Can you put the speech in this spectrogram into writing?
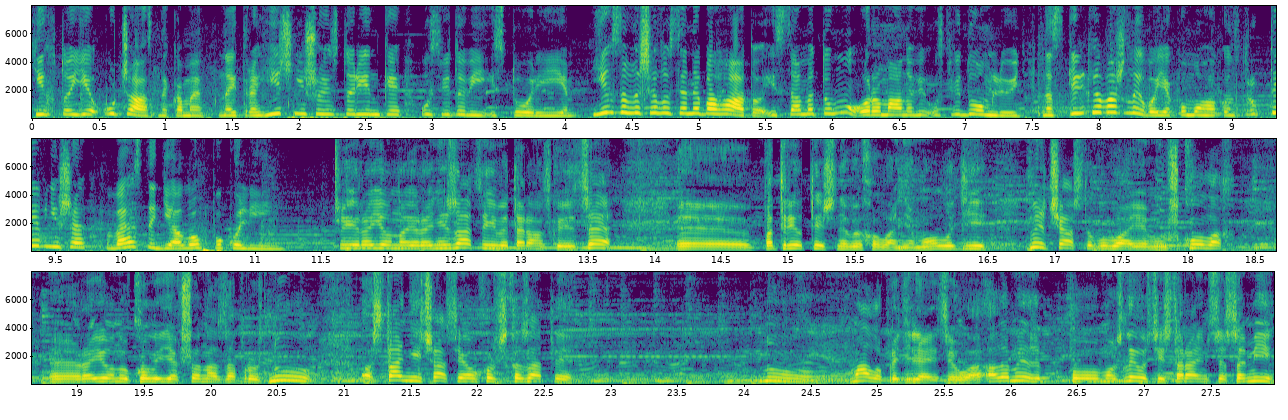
ті, хто є учасниками найтрагічнішої сторінки у світовій історії. Їх залишилося небагато, саме тому у Романові усвідомлюють, наскільки важливо якомога конструктивніше вести діалог поколінь. Нашої районної організації ветеранської це е, патріотичне виховання молоді. Ми часто буваємо в школах е, району, коли якщо нас запрошують. Ну, останній час я вам хочу сказати, ну, мало приділяється увага, але ми по можливості стараємося самі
